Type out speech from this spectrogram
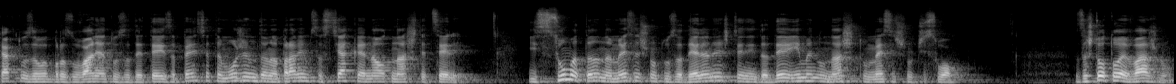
както за образованието за дете и за пенсията, можем да направим с всяка една от нашите цели. И сумата на месечното заделяне ще ни даде именно нашето месечно число. Защо то е важно?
